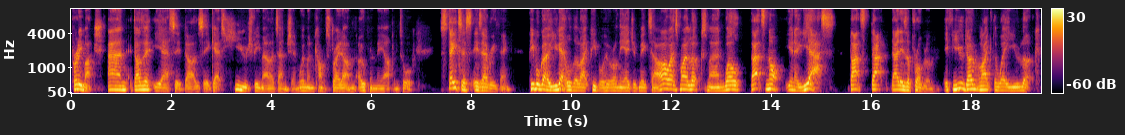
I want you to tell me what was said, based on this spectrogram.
Pretty much. And does it? Yes, it does. It gets huge female attention. Women come straight up and open me up and talk. Status is everything. People go, you get all the like people who are on the edge of MGTOW. Oh, it's my looks, man. Well, that's not, you know, yes, that's that that is a problem. If you don't like the way you look,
